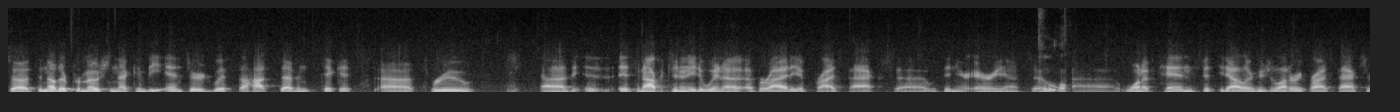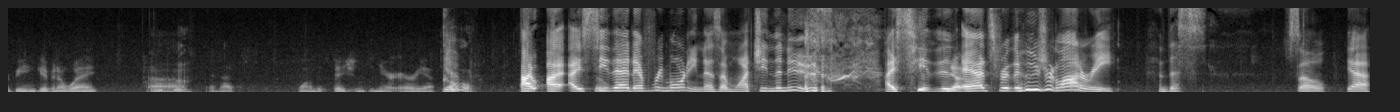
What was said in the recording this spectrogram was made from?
So it's another promotion that can be entered with the Hot Seven tickets uh, through. Uh, it's an opportunity to win a, a variety of prize packs uh, within your area. So Cool. uh, one of 10 $50 Hoosier Lottery prize packs are being given away, uh, and that's one of the stations in your area. Yep. Cool. I, I, I see So- that every morning as I'm watching the news. I see the Yep. ads for the Hoosier Lottery. This, so yeah,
